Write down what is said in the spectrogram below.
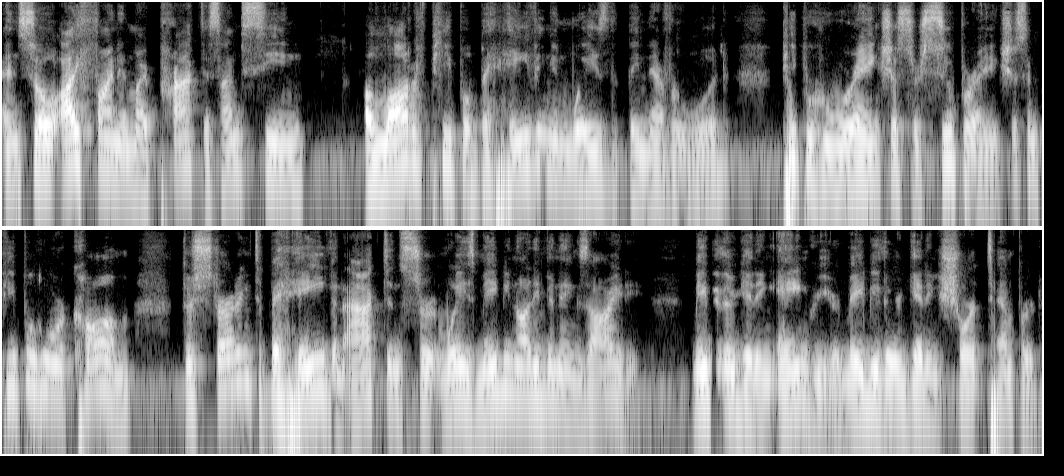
And so I find in my practice, I'm seeing a lot of people behaving in ways that they never would. People who were anxious or super anxious, and people who were calm, they're starting to behave and act in certain ways, maybe not even anxiety. Maybe they're getting angry or maybe they're getting short tempered.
